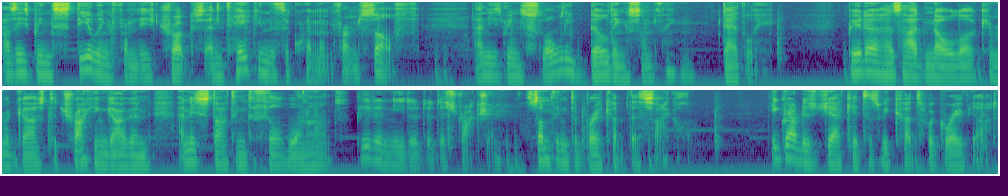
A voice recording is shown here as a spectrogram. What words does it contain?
as he's been stealing from these trucks and taking this equipment for himself. And he's been slowly building something deadly. Peter has had no luck in regards to tracking Gargan and is starting to feel worn out. Peter needed a distraction, something to break up this cycle. He grabbed his jacket as we cut to a graveyard.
